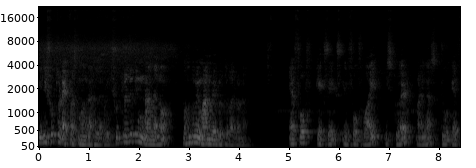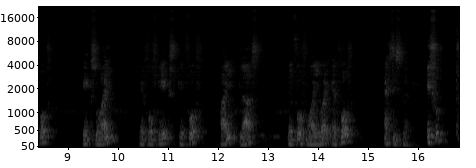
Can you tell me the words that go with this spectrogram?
এই যে সূত্রটা এক ফার্স্ট মনে রাখা লাগবে। সূত্র যদি না জানো, তখন তুমি মান বের করতে পারবে না। X F of Y square minus two F of X Y F of X F of Y plus F of Y Y F of X square এই সূত্র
